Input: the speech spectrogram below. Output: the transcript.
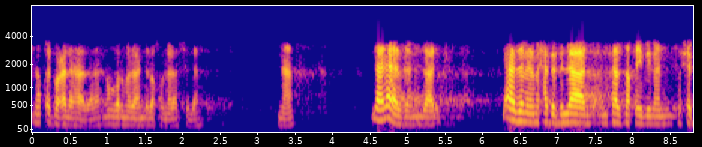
نقف على هذا ننظر ماذا عند الأخوة من الأسئلة. نعم. لا لا يلزم من ذلك. لا يلزم من المحبة في الله أن تلتقي بمن تحب.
